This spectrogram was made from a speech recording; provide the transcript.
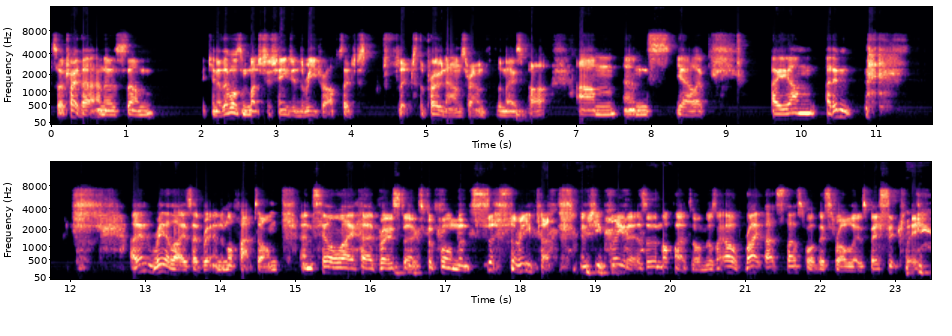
so I tried that, and I was um, you know there wasn't much to change in the redraft. So I just flipped the pronouns around for the most part, um, and yeah, like I um I didn't. I didn't realise I'd written a Moffat Dom until I heard Rose Dirk's performance as the Reaper, and she played it as a Moffat Dom. I was like, "Oh, right, that's that's what this role is basically."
